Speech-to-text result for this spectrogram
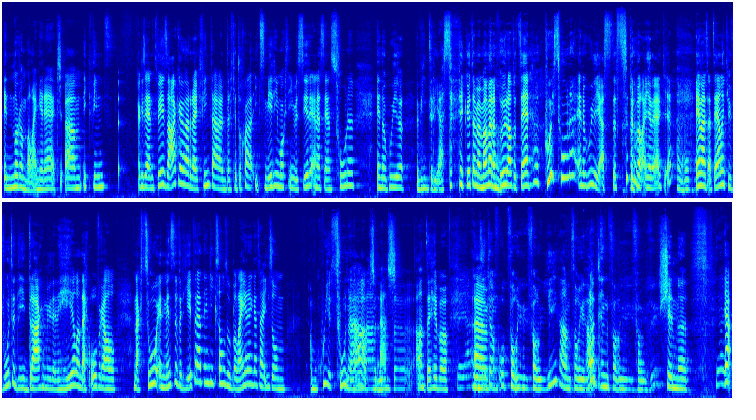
enorm belangrijk. Ehm, ik vind, er zijn twee zaken waar ik vind dat, dat je toch wel iets meer in mocht investeren. En dat zijn schoenen en een goede winterjas. Ik weet dat mijn mama dat vroeger altijd zei, goede schoenen en een goede jas. Dat is super belangrijk. Hè? En want uiteindelijk, je voeten die dragen nu de hele dag overal naartoe. En mensen vergeten dat, denk ik, soms, hoe belangrijk dat, dat is om, om goede schoenen Ja, aan, te, aan te hebben. Ja, ja. En Ehm, zeker ook voor uw, voor uw lichaam, voor uw houding, voor uw, voor uw rug. En, eh, ja,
